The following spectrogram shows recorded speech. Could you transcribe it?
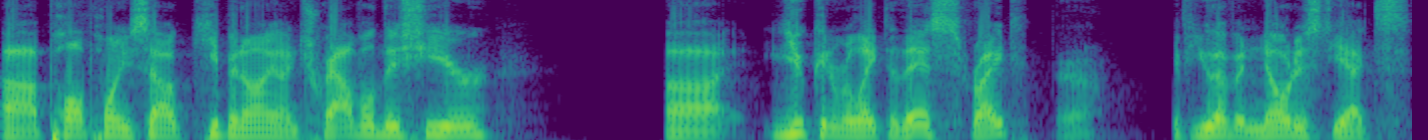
Uh, Paul points out keep an eye on travel this year. Uh, you can relate to this, right? Yeah. If you haven't noticed yet,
